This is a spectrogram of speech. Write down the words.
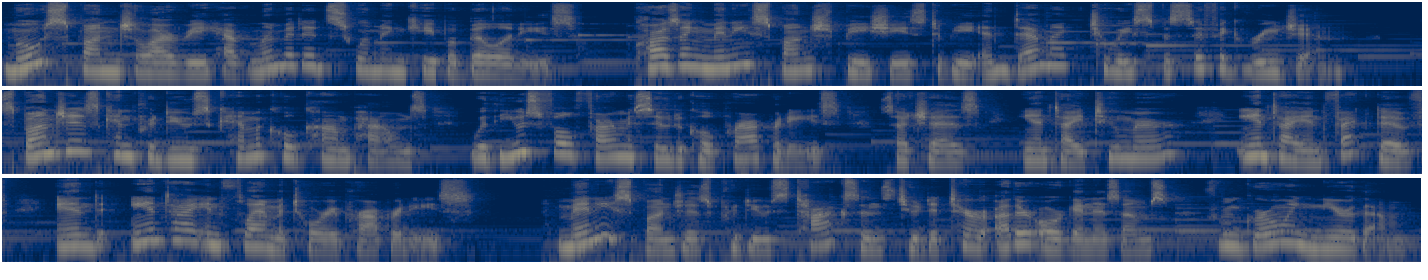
Most sponge larvae have limited swimming capabilities, causing many sponge species to be endemic to a specific region. Sponges can produce chemical compounds with useful pharmaceutical properties such as anti tumor, anti infective, and anti inflammatory properties. Many sponges produce toxins to deter other organisms from growing near them.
